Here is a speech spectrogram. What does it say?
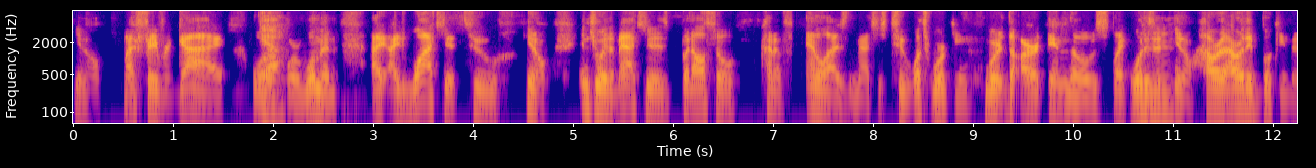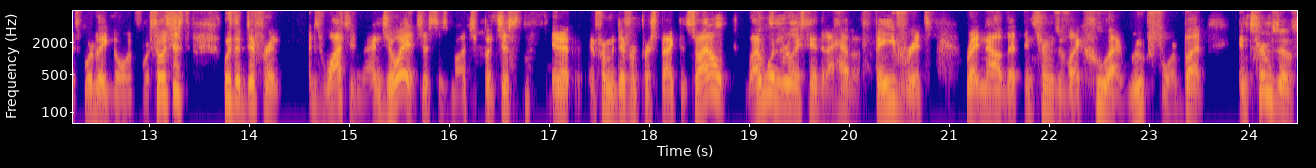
you know my favorite guy or, yeah. or woman. I, I watch it to, you know, enjoy the matches, but also kind of analyze the matches too. What's working? Where the art in those? Like, what is mm-hmm. it? You know, how are how are they booking this? What are they going for? So it's just with a different. I just watch it. I enjoy it just as much, but just a, from a different perspective. So I don't. I wouldn't really say that I have a favorite right now. That in terms of like who I root for, but in terms of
